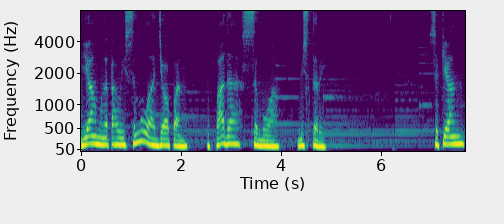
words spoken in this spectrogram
yang mengetahui semua jawaban kepada semua misteri. Sekian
